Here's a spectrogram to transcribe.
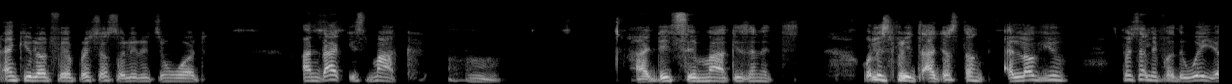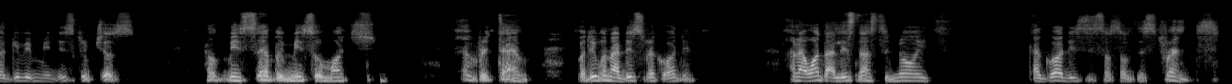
Thank you, Lord, for your precious holy written word. And that is Mark. Mm. I did say Mark, isn't it? Holy Spirit, I just thank, I love you, especially for the way you are giving me the scriptures. Help me, helping me so much every time, but even at this recording. And I want our listeners to know it that God is the source of the strength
